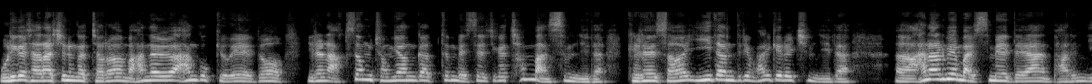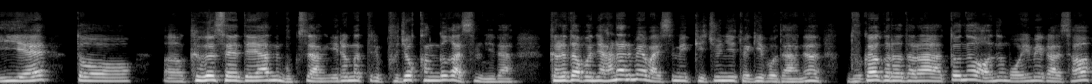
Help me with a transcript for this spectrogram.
우리가 잘 아시는 것처럼 하늘 한국 교회에도 이런 악성 종양 같은 메시지가 참 많습니다. 그래서 이단들이 활개를 칩니다. 어, 하나님의 말씀에 대한 바른 이해 또 어, 그것에 대한 묵상, 이런 것들이 부족한 것 같습니다. 그러다 보니 하나님의 말씀이 기준이 되기보다는 누가 그러더라 또는 어느 모임에 가서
